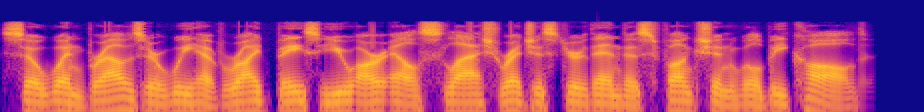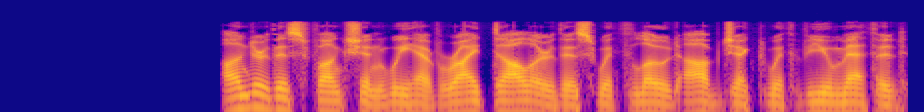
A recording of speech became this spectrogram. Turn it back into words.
so when browser we have write base URL slash register then this function will be called. Under this function we have write dollar $this with load object with view method,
